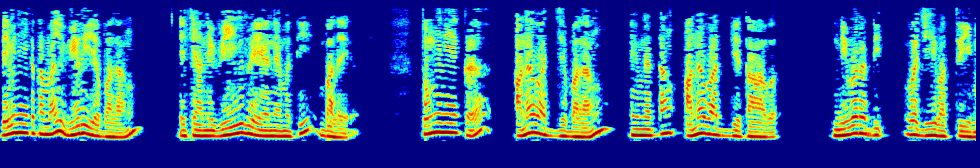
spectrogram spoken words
දෙවෙනි එක තමයි විරිය බලං. ඒ කියන්නේ වීරය නැමැති බලය. තුන්වෙනි එක අනවජ්‍ය බලං. එහෙම නැත්නම් අනවජ්‍යතාව. නිවරදි ජීවත් වීම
